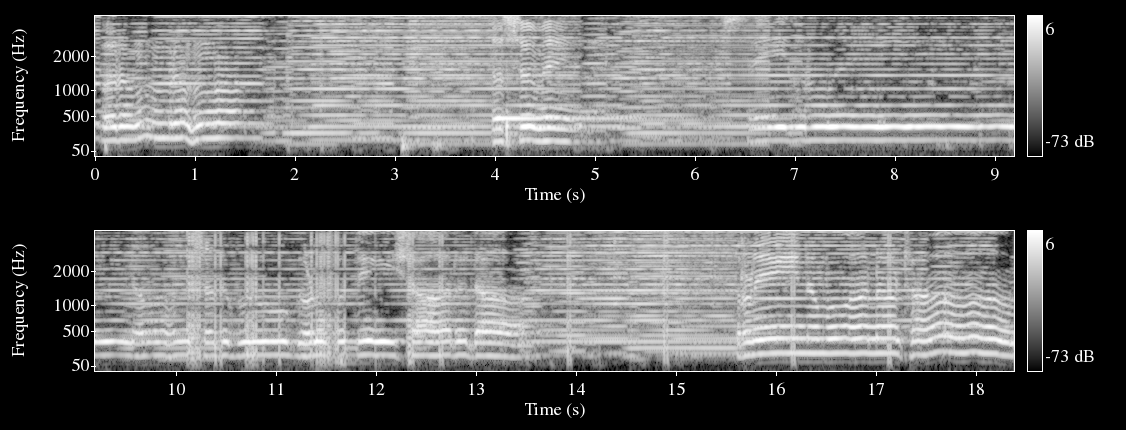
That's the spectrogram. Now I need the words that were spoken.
પરમ બ્રહ્મ તસ્મે શ્રી ગુરુ સદગુરુ ગણપતિ શારદા ત્રણેય નમવાના ઠામ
